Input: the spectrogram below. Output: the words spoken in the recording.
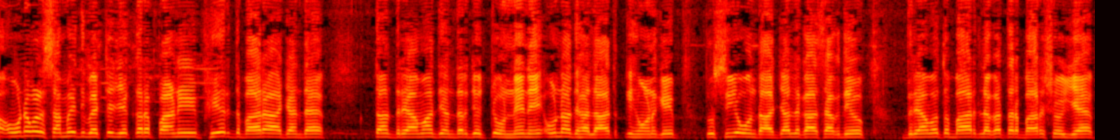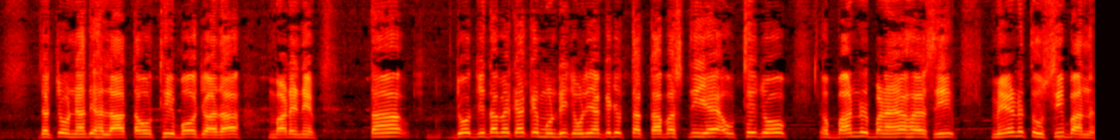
ਆਉਣ ਵਾਲੇ ਸਮੇਂ ਦੇ ਵਿੱਚ ਜੇਕਰ ਪਾਣੀ ਫੇਰ ਦੁਬਾਰਾ ਆ ਜਾਂਦਾ ਤਾਂ ਦਰਿਆਵਾਂ ਦੇ ਅੰਦਰ ਜੋ ਝੋਨੇ ਨੇ, ਉਹਨਾਂ ਦੇ ਹਾਲਾਤ ਕੀ ਹੋਣਗੇ? ਤੁਸੀਂ ਉਹ ਅੰਦਾਜ਼ਾ ਲਗਾ ਸਕਦੇ ਹੋ। ਦਰਿਆਵਾਂ ਤੋਂ ਬਾਹਰ ਲਗਾਤਾਰ ਬਾਰਿਸ਼ ਹੋਈ ਹੈ, ਤਾਂ ਝੋਨਿਆਂ ਦੇ ਹਾਲਾਤ ਤਾਂ ਉੱਥੇ ਹੀ ਬਹੁਤ ਜ਼ਿਆਦਾ ਮਾੜੇ ਨੇ। ਤਾਂ ਜੋ ਜਿੱਦਾਂ ਮੈਂ ਕਹਿ ਕੇ ਮੁੰਡੀ ਚੋਲੀ ਅੱਗੇ ਜੋ ਤੱਕਾ ਬਸਤੀ ਹੈ, ਉੱਥੇ ਜੋ ਬੰਨ ਬਣਾਇਆ ਹੋਇਆ ਸੀ, ਮੇਨ ਤੁਸੀਂ ਬੰਨ,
